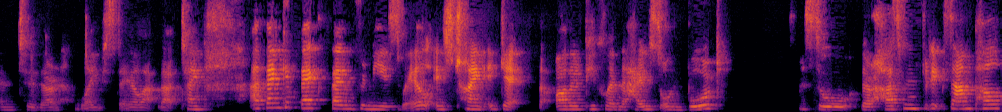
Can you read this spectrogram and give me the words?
into their lifestyle at that time. I think a big thing for me as well is trying to get the other people in the house on board. So their husband, for example,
